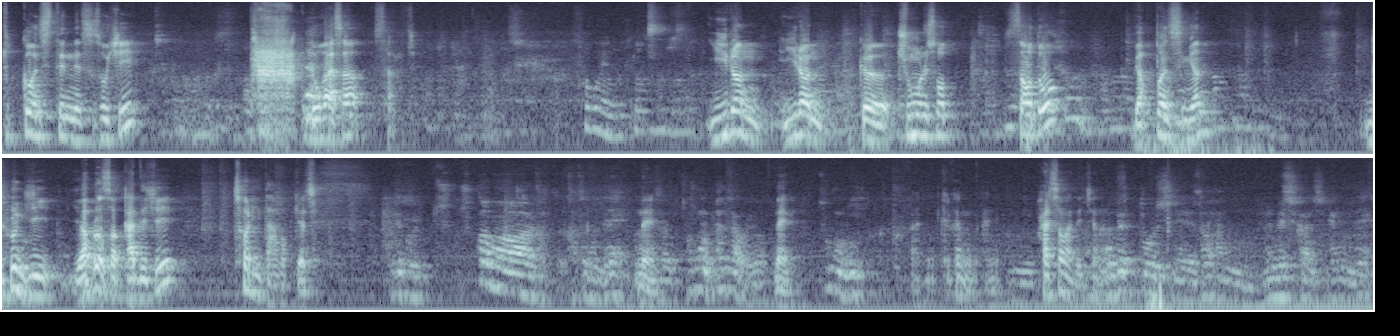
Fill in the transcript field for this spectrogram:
두꺼운 스테인리스 솥이 다 녹아서 사라져. 이런 이런 그 주물솥 써도 몇 번 쓰면 누룽지 열어서 가듯이 철이 다 벗겨져. 근데 그 축- 축구마을 갔- 갔었는데 네. 소금을 팔더라고요. 네. 소금이 아니 그건 아니 활성화됐잖아. 500도 시내에서 한 열몇 시간씩 했는데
